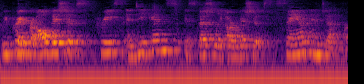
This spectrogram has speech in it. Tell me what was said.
We pray for all bishops, priests, and deacons, especially our bishops, Sam and Jennifer.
